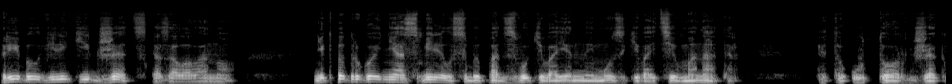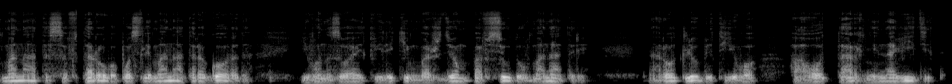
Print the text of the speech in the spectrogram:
«Прибыл великий Джет», — сказала Лано. «Никто другой не осмелился бы под звуки военной музыки войти в Монатор. Это Утор Джек Монатоса, второго после Монатора города. Его называют великим вождем повсюду в Монаторе. Народ любит его, а Отар ненавидит.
